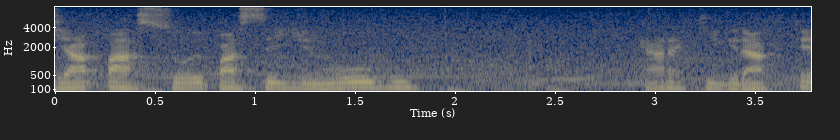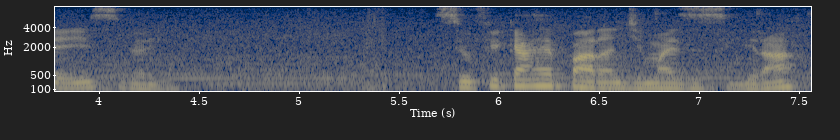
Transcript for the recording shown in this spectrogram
Já passou e passei de novo. Cara, que gráfico é esse, velho? Se eu ficar reparando demais esse gráfico...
